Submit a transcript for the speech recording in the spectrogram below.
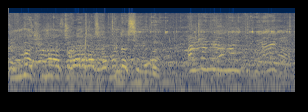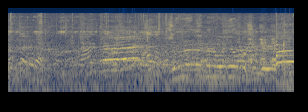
Hükümet buna saray başkanı destekledi. Sınırın öbürü oynuyor başında ya.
